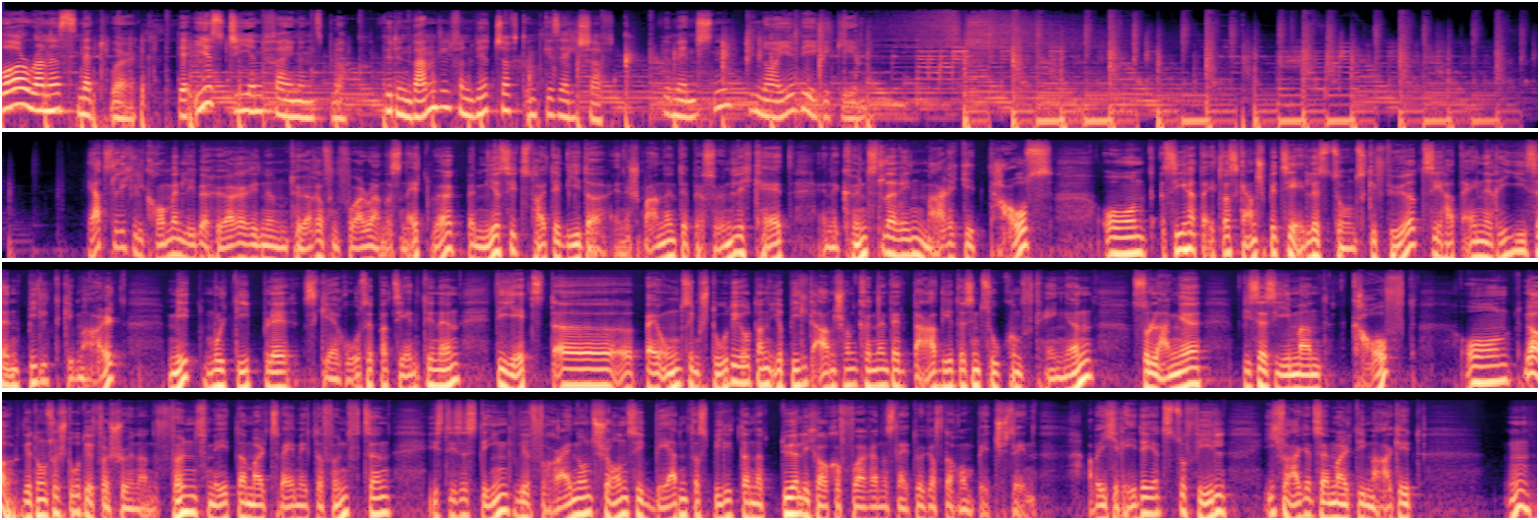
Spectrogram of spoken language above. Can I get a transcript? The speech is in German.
Forerunners Network, der ESG and Finance Blog für den Wandel von Wirtschaft und Gesellschaft, für Menschen, die neue Wege gehen. Herzlich willkommen, liebe Hörerinnen und Hörer von Forerunners Network. Bei mir sitzt heute wieder eine spannende Persönlichkeit, eine Künstlerin, Margit Taus. Und sie hat etwas ganz Spezielles zu uns geführt. Sie hat ein riesen Bild gemalt mit multiple Sklerose-Patientinnen, die jetzt äh, bei uns im Studio dann ihr Bild anschauen können, denn da wird es in Zukunft hängen, solange bis es jemand kauft und ja, wird unsere Studie verschönern. Fünf Meter mal zwei Meter fünfzehn ist dieses Ding. Wir freuen uns schon. Sie werden das Bild dann natürlich auch auf Forerunners Network auf der Homepage sehen. Aber ich rede jetzt zu viel. Ich frage jetzt einmal die Margit. Hm,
